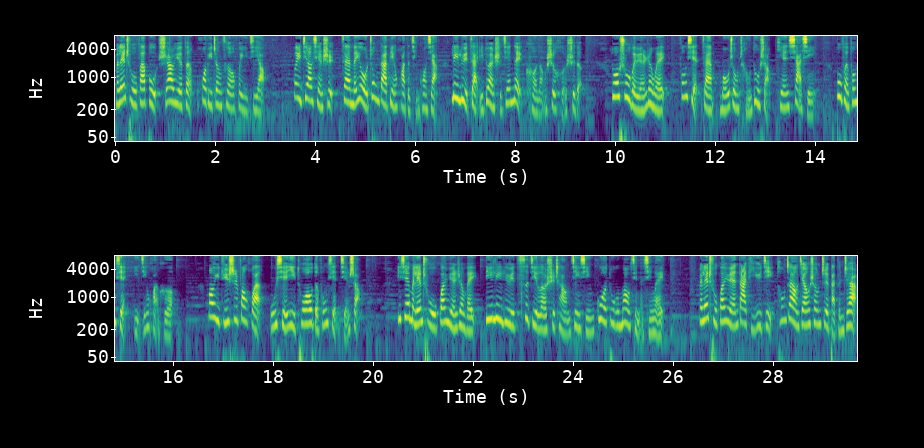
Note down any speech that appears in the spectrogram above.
美联储发布十二月份货币政策会议纪要。会议纪要显示，在没有重大变化的情况下，利率在一段时间内可能是合适的。多数委员认为，风险在某种程度上偏下行，部分风险已经缓和。贸易局势放缓，无协议脱欧的风险减少。一些美联储官员认为，低利率刺激了市场进行过度冒险的行为。美联储官员大体预计通胀将升至百分之二。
